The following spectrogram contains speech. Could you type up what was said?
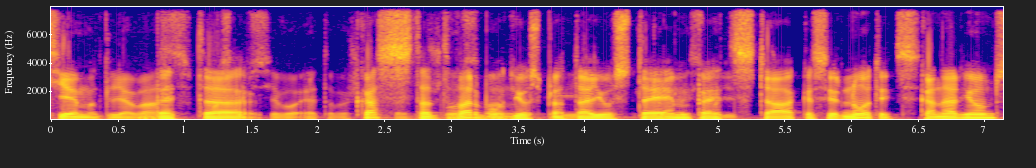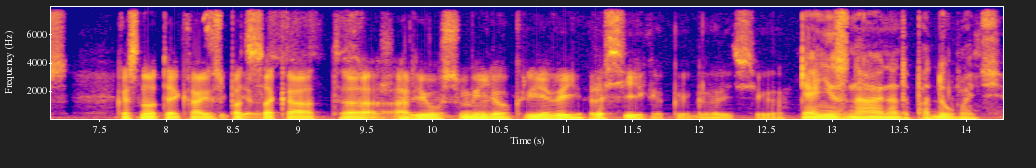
tēma для вас? Bet, uh, kas tad var būt, jūsuprāt, tā jūsu tēma pēc tā, kas ir noticis gan ar jums, kas notiek, kā jūs pats sakāt, ar jūsu mīļo Krieviju? Россия, как вы говорите всегда. Я не знаю, надо подумать.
